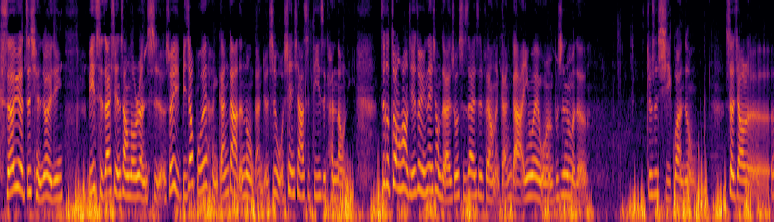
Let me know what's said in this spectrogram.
十二月之前就已经。彼此在线上都认识了，所以比较不会很尴尬的那种感觉。是我线下是第一次看到你，这个状况其实对于内向者来说实在是非常的尴尬，因为我们不是那么的，就是习惯这种社交的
